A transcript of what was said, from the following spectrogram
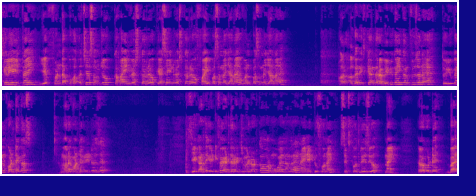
के लिए इतना ही। ये फंडा बहुत अच्छे समझो। कहाँ इन्वेस्ट कर रहे हो, कैसे इन्वेस्ट कर रहे हो? फाइव परसेंट में जाना है वन परसेंट में जाना है। और अगर इसके अंदर अभी भी कहीं कंफ्यूजन है तो यू कैन कॉन्टेक्ट अस हमारा कॉन्टेक्ट डिटेल्स है C Karthik eighty five eight the rate Gmail dot com और मोबाइल नंबर है nine eight two four nine six four three zero nine have a good day bye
